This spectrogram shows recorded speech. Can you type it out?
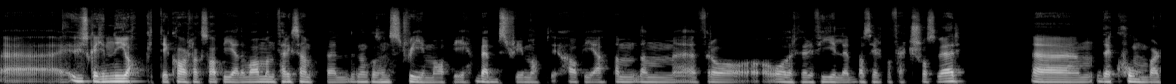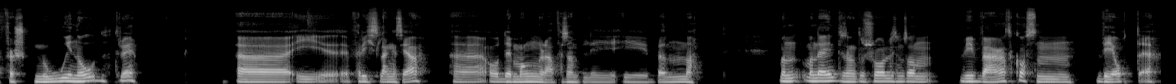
Jeg husker ikke nøyaktig hva slags API det var, men f.eks. noe sånn stream-API, webstream-API, de, de, for å overføre filer basert på fetch osv. Uh, det kom vel først nå i Node, tror jeg, i, for ikke så lenge siden. Og det mangler f.eks. i, i bønn. da. Men, men det er interessant å se liksom sånn Vi vet hvordan V8 er.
